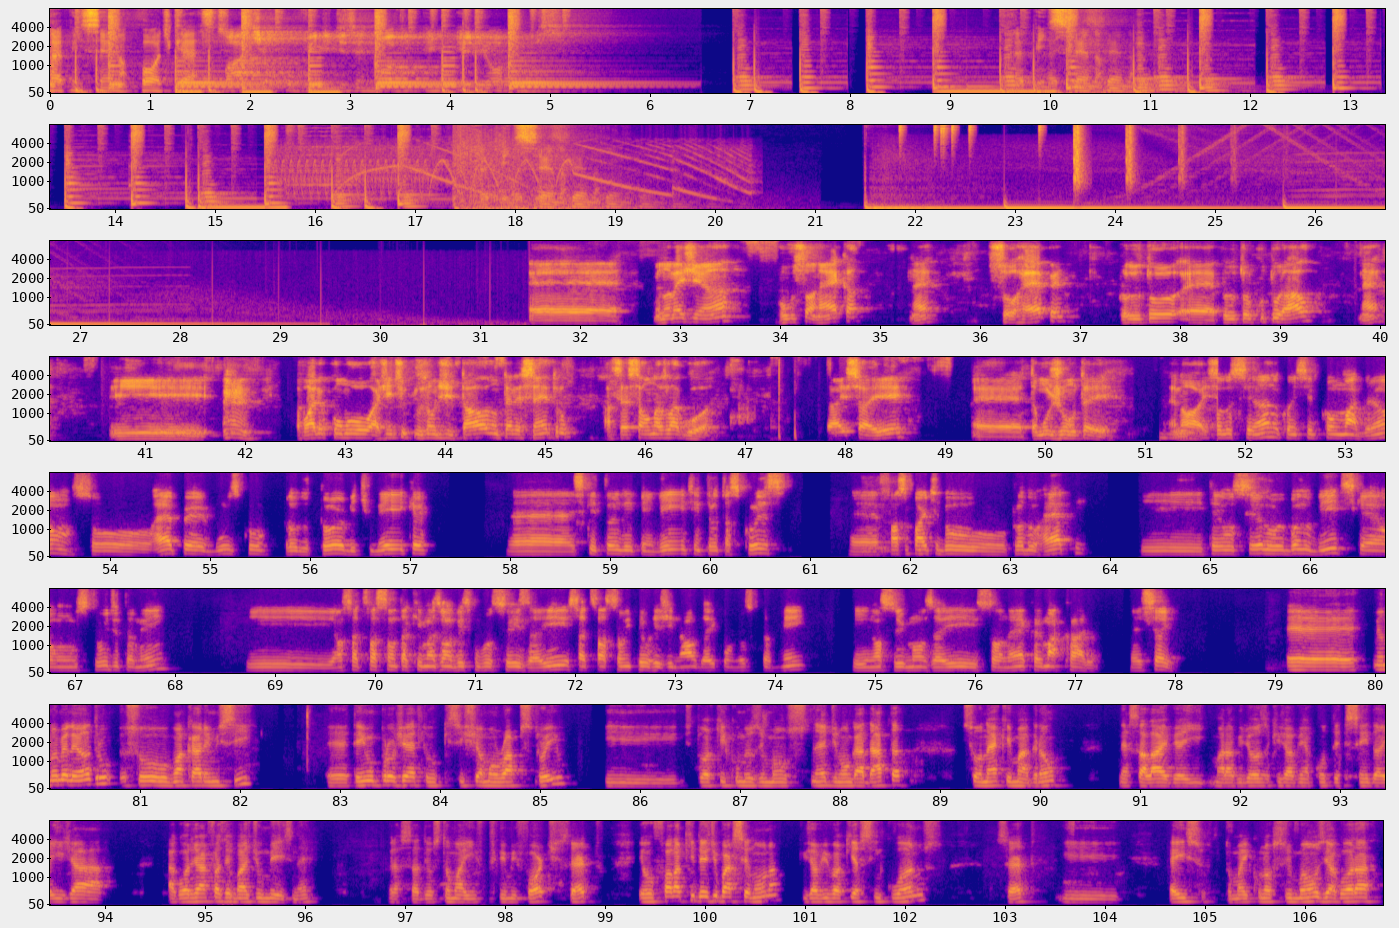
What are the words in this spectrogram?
Rap em Cena Podcast. Combate ao Covid-19 em Heliópolis. Rap em Cena. Jean, vulgo Soneca, né? Sou rapper, produtor, é, produtor cultural, né? E trabalho como agente de inclusão digital no Telecentro Acessa Unas Lagoa. Tá isso aí. É, tamo junto aí. É nóis. Sou Luciano, conhecido como Magrão, sou rapper, músico, produtor, beatmaker, é, escritor independente, entre outras coisas. É, faço parte do Produ Rap e tenho o selo Urbano Beats, que é um estúdio também. E é uma satisfação estar aqui mais uma vez com vocês aí, satisfação em ter o Reginaldo aí conosco também, e nossos irmãos aí, Soneca e Macário. É isso aí. É, meu nome é Leandro, eu sou Macário MC, é, tenho um projeto que se chama Rap Trail e estou aqui com meus irmãos né, de longa data, Soneca e Magrão, nessa live aí maravilhosa que já vem acontecendo aí já agora já vai fazer mais de um mês, né? Graças a Deus estamos aí firme e forte, certo? Eu falo aqui desde Barcelona, já vivo aqui há cinco anos, certo? E é isso, estamos aí com nossos irmãos e agora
